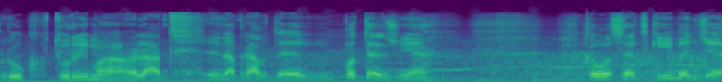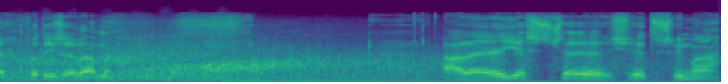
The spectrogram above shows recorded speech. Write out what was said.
Bruk, który ma lat naprawdę potężnie, koło setki będzie, podejrzewam, ale jeszcze się trzyma,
